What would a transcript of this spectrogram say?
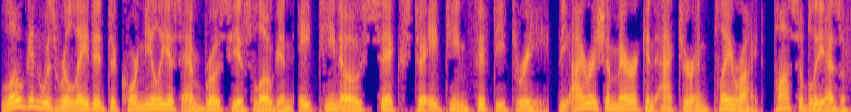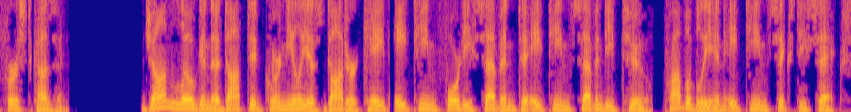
Logan was related to Cornelius Ambrosius Logan (1806–1853), the Irish-American actor and playwright, possibly as a first cousin. John Logan adopted Cornelius' daughter Kate (1847–1872), probably in 1866.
